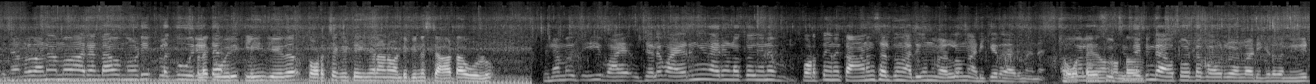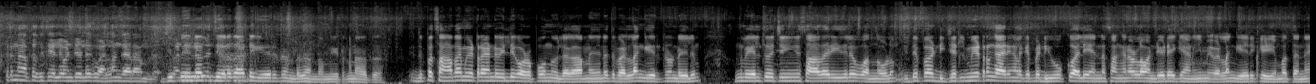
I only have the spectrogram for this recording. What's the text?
പിന്നെ നമ്മൾ വേണമെങ്കിൽ നമ്മൾ രണ്ടാമത് പ്ലഗ് ഊരി ക്ലീൻ ചെയ്ത് തുടച്ചൊക്കെ ഇട്ട് കഴിഞ്ഞാലാണ് വണ്ടി പിന്നെ സ്റ്റാർട്ട് ആവുള്ളൂ. പിന്നെ നമ്മൾ ഈ വയ- ചില വയറിങ്ങും കാര്യങ്ങളൊക്കെ ഇങ്ങനെ പുറത്ത് ഇങ്ങനെ കാണുന്ന സ്ഥലത്തൊന്നും അധികം ഒന്നും വെള്ളം ഒന്നും അടിക്കരുതായിരുന്നു തന്നെ. അതുപോലെ സ്വിച്ച് സെറ്റിന്റെ അകത്തോട്ട് പവർ വെള്ളം അടിക്കരുത്. മീറ്ററിനകത്തൊക്കെ ചില വണ്ടികളൊക്കെ വെള്ളം കയറാറുണ്ട്. ഇതിന്റെ ചെറുതായിട്ട് കയറിയിട്ടുണ്ട് കണ്ടോ മീറ്ററിനകത്ത്? ഇതിപ്പോൾ സാധാ മീറ്റർ ആയതുകൊണ്ട് വലിയ കുഴപ്പമൊന്നുമില്ല. കാരണം ഇതിനകത്ത് വെള്ളം കയറിയിട്ടുണ്ടെങ്കിലും ഒന്ന് വെയിലത്ത് വെച്ച് കഴിഞ്ഞാൽ സാധാ രീതിയിൽ വന്നോളും. ഇതിപ്പോൾ ഡിജിറ്റൽ മീറ്ററും കാര്യങ്ങളൊക്കെ ഇപ്പോൾ ഡ്യൂക്കോ അല്ലെങ്കിൽ എൻ എസ് അങ്ങനെയുള്ള വണ്ടിയുടെയൊക്കെ ആണെങ്കിൽ വെള്ളം കയറി കഴിയുമ്പോൾ തന്നെ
